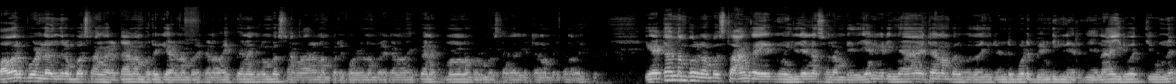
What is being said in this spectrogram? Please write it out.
பவர் போர்டில் வந்து ரொம்ப ஸ்ட்ராங்காக ரெண்டாம் நம்பருக்கு ஏழு நம்பருக்கான வாய்ப்பு. எனக்கு ரொம்ப ஸ்ட்ராங் ஆறாம் நம்பருக்கு ஒன்று நம்பருக்கான வாய்ப்பு. எனக்கு மூணு நம்பர் ரொம்ப ஸ்ட்ராங்காக எட்டாம் நம்பருக்கான வாய்ப்பு. எட்டாம் நம்பர் ரொம்ப ஸ்ட்ராங்காக இருக்குங்க. இல்லைன்னா சொல்ல முடியாது. ஏன்னு கேட்டிங்கன்னா எட்டாம் நம்பர் ரெண்டு போர்டு பெண்டிங்கில் இருக்குது ஏன்னா இருபத்தி ஒன்று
